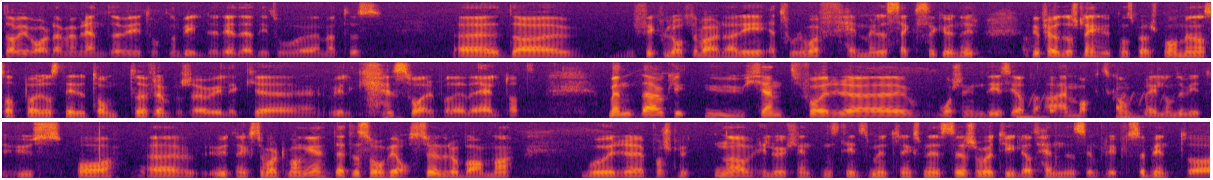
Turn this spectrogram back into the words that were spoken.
da, vi var der med Brende. Vi tok noen bilder i det de to møttes. Da fikk vi lov til å være der i jeg tror det var fem eller seks sekunder. Vi prøvde å slenge ut noen spørsmål, men han satt bare og stirret tomt fremfor seg og ville ikke, ville ikke svare på det i det hele tatt. Men det er jo ikke ukjent for uh, Washington DC at det er maktkamp mellom Det hvite hus og uh, Utenriksdepartementet. Dette så vi også under Obama, hvor uh, på slutten av Hillary Clintons tid som utenriksminister så var det tydelig at hennes innflytelse begynte å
